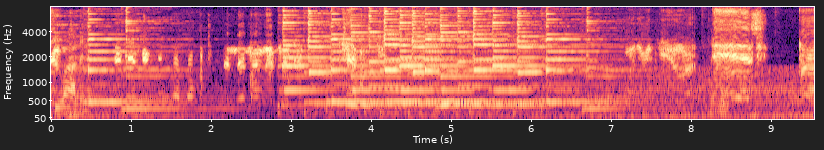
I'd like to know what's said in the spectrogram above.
ชื่อเขาชื่อว่าอะไรเนี่ยเอสปา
